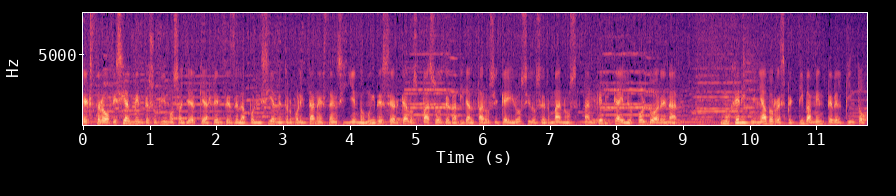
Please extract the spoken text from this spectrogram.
Extraoficialmente supimos ayer que agentes de la Policía Metropolitana están siguiendo muy de cerca los pasos de David Alfaro Siqueiros y los hermanos Angélica y Leopoldo Arenal, mujer y cuñado respectivamente del pintor.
